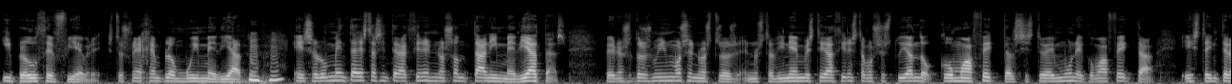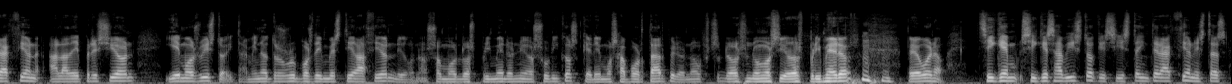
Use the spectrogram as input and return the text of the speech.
y producen fiebre. Esto es un ejemplo muy inmediato. En salud mental estas interacciones no son tan inmediatas, pero nosotros mismos en, nuestros, en nuestra línea de investigación estamos estudiando cómo afecta el sistema inmune, cómo afecta esta interacción a la depresión y hemos visto, y también otros grupos de investigación, digo, no somos los primeros ni los únicos, queremos aportar, pero no, no, no hemos sido los primeros, pero bueno, sí que, sí que se ha visto que si esta interacción, estas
